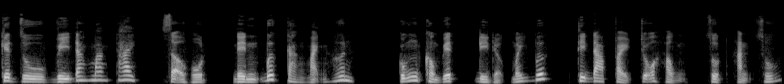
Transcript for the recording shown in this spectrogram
Kiệt dù vì đang mang thai, sợ hụt nên bước càng mạnh hơn, cũng không biết đi được mấy bước thì đạp phải chỗ hỏng rụt hẳn xuống.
